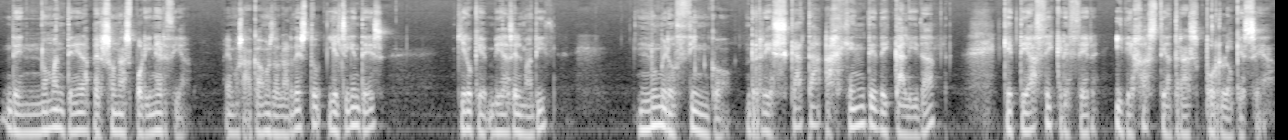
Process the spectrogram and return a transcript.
de no mantener a personas por inercia. Hemos, acabamos de hablar de esto. Y el siguiente es, quiero que veas el matiz. Número 5. Rescata a gente de calidad que te hace crecer y dejaste atrás por lo que sea.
